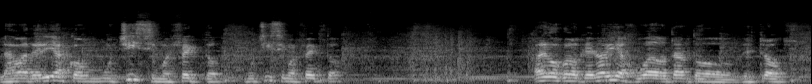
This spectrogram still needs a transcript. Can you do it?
Las baterías con muchísimo efecto, muchísimo efecto. Algo con lo que no había jugado tanto de Strokes.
